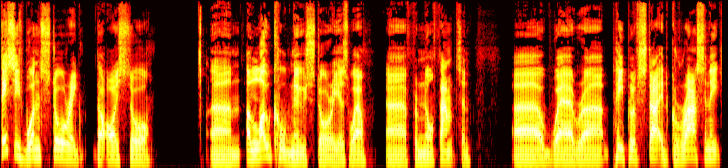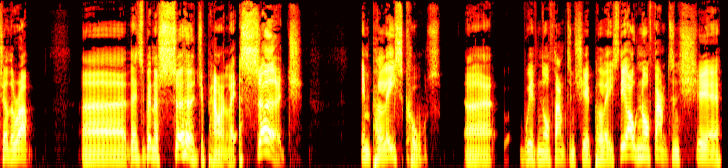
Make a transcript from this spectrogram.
this is one story that I saw um, a local news story as well uh, from Northampton, uh, where uh, people have started grassing each other up. Uh, there's been a surge, apparently, a surge in police calls uh, with Northamptonshire police. The old Northamptonshire,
